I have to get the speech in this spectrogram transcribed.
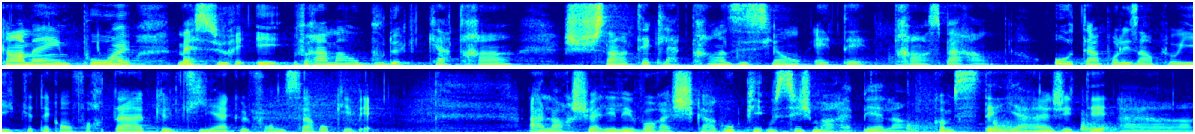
quand même pour Ouais. m'assurer. Et vraiment, au bout de quatre ans, je sentais que la transition était transparente, autant pour les employés qui étaient confortables que le client, que le fournisseur au Québec. Alors, je suis allée les voir à Chicago. Puis aussi, je m'en rappelle, hein, comme c'était hier, j'étais à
